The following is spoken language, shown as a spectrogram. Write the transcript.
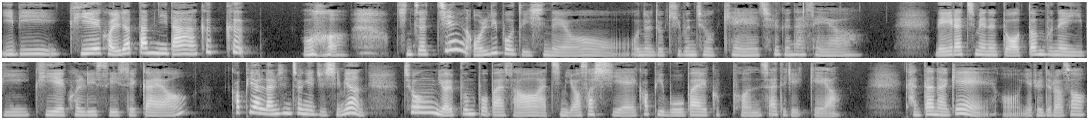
입이 귀에 걸렸답니다. 크크. 와, 진짜 찐 얼리버드이시네요. 오늘도 기분 좋게 출근하세요. 내일 아침에는 또 어떤 분의 입이 귀에 걸릴 수 있을까요? 커피 알람 신청해 주시면 총 10분 뽑아서 아침 6시에 커피 모바일 쿠폰 쏴드릴게요. 간단하게, 어, 예를 들어서,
